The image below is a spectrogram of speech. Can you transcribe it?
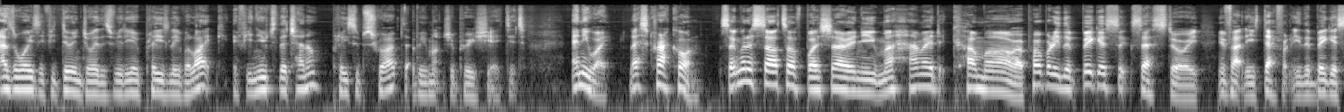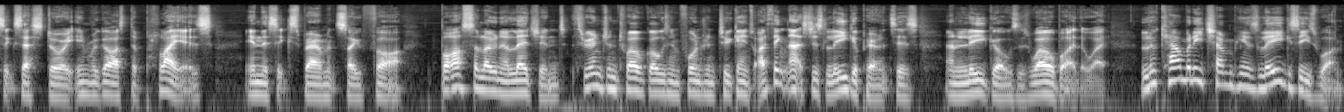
As always, if you do enjoy this video, please leave a like. If you're new to the channel, please subscribe, that would be much appreciated. Anyway, let's crack on. So I'm going to start off by showing you Mohamed Kamara, probably the biggest success story. In fact, he's definitely the biggest success story in regards to players in this experiment so far. Barcelona legend, 312 goals in 402 games. I think that's just league appearances and league goals as well, by the way. Look how many Champions Leagues he's won.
